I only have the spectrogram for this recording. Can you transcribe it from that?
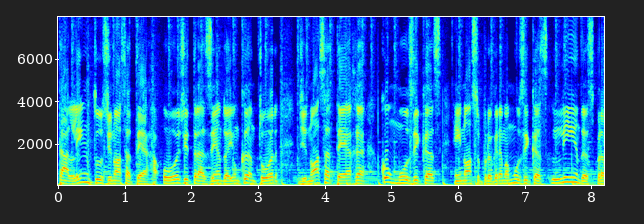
Talentos de Nossa Terra. Hoje trazendo aí um cantor de nossa terra com músicas em nosso programa, músicas lindas para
